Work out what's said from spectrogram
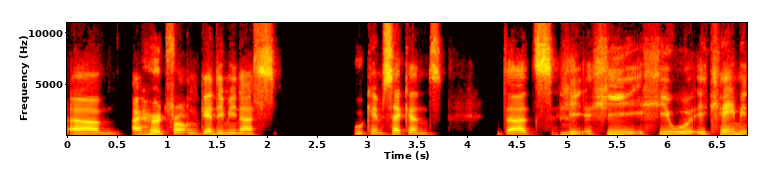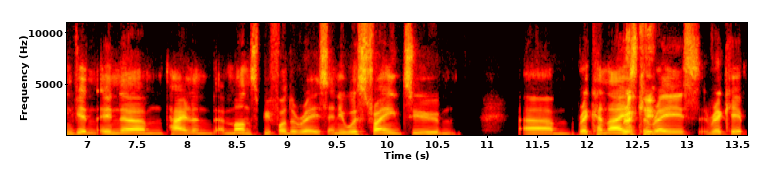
Um, I heard from Gediminas, who came second, that he he he w he came in Viet in um, Thailand a month before the race, and he was trying to um, recognize the race, recce,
